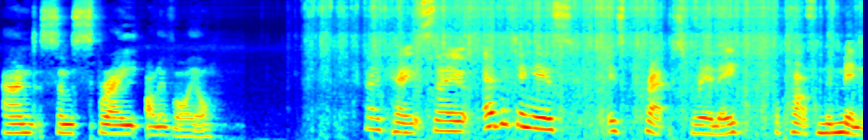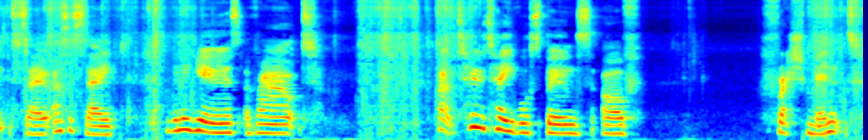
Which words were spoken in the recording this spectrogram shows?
and some spray olive oil. Okay, so everything is is prepped really, apart from the mint. So as I say, I'm going to use about about two tablespoons of fresh mint.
